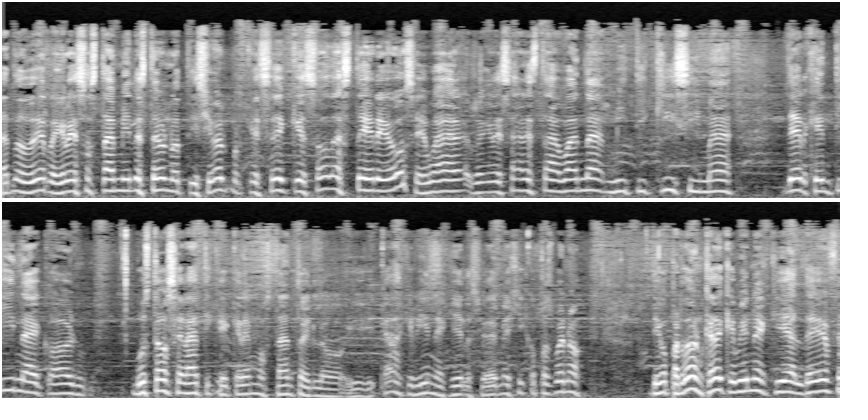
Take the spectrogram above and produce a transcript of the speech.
Hablando de regresos, también les tengo notición porque sé que Soda Stereo se va a regresar a esta banda mitiquísima de Argentina con Gustavo Cerati que queremos tanto y cada que viene aquí a la Ciudad de México, pues bueno, digo perdón, cada que viene aquí al DF,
